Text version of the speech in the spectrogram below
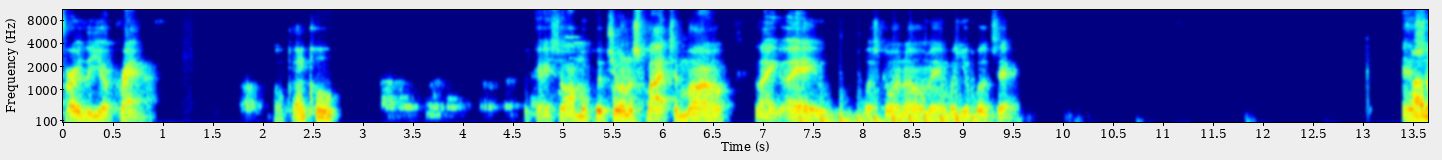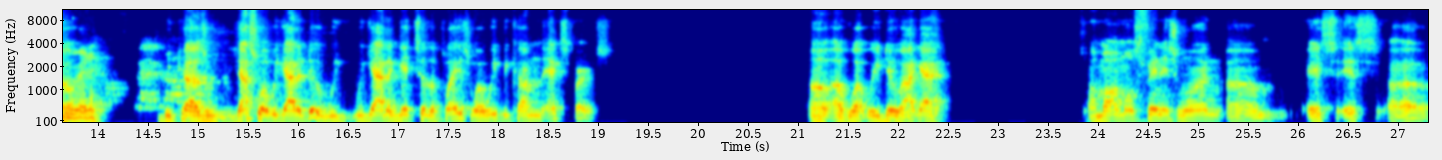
further your craft. Okay, cool. Okay, so I'm gonna put you on the spot tomorrow. Like, hey, what's going on, man? Where your books at? And I'll so, be ready. Because that's what we got to do. We we got to get to the place where we become experts of, of what we do. I got. I'm almost finished one. Um, it's it's uh,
